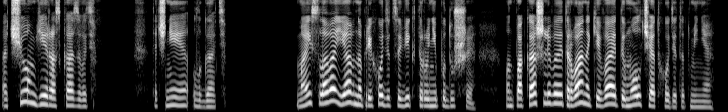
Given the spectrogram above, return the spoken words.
о чем ей рассказывать. Точнее, лгать. Мои слова явно приходятся Виктору не по душе. Он покашливает, рвано кивает и молча отходит от меня.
